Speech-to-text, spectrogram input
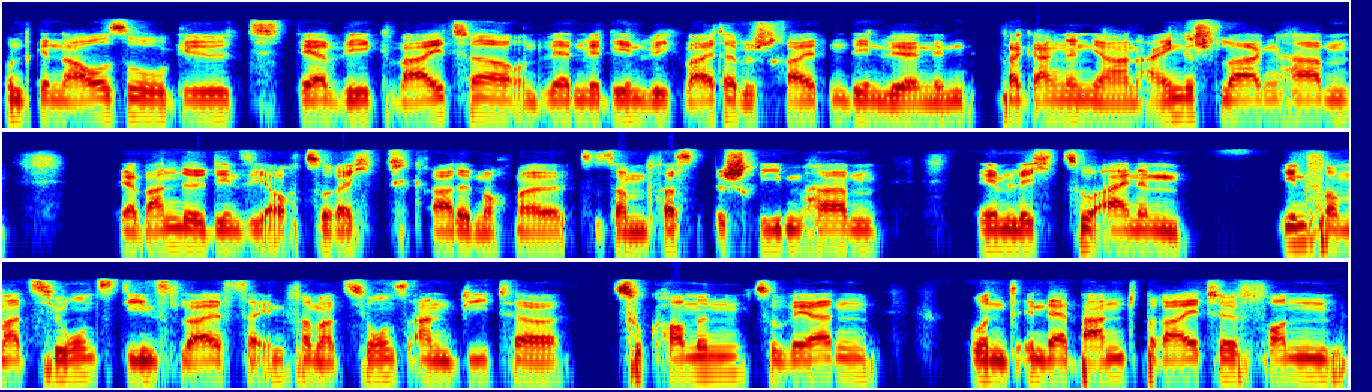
Und genauso gilt der Weg weiter und werden wir den Weg weiter beschreiten, den wir in den vergangenen Jahren eingeschlagen haben. Der Wandel, den Sie auch zu Recht gerade nochmal zusammenfassend beschrieben haben, nämlich zu einem Informationsdienstleister, Informationsanbieter zu kommen, zu werden und in der Bandbreite von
